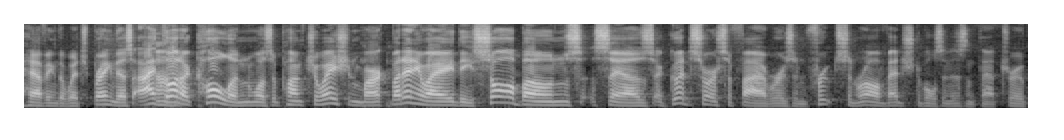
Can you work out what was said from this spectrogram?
having the witch bring this. I thought a colon was a punctuation mark, but anyway, the Sawbones says a good source of fibers in fruits and raw vegetables, and isn't that true?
